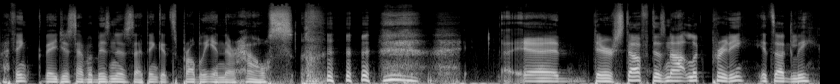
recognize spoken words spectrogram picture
I think they just have a business. I think it's probably in their house. uh, their stuff does not look pretty. It's ugly.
